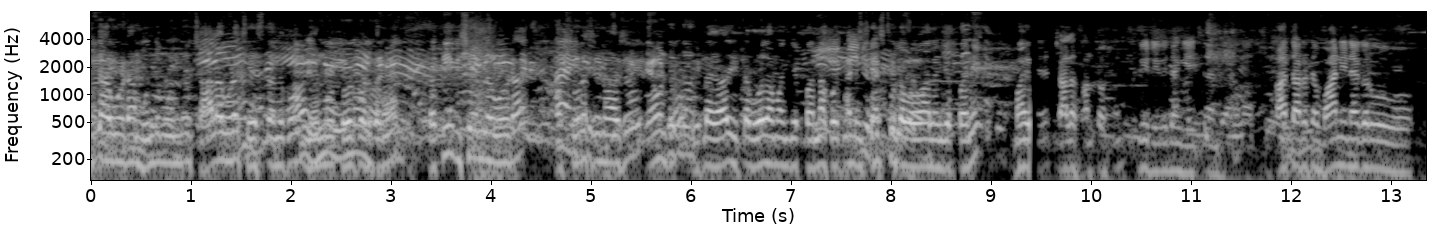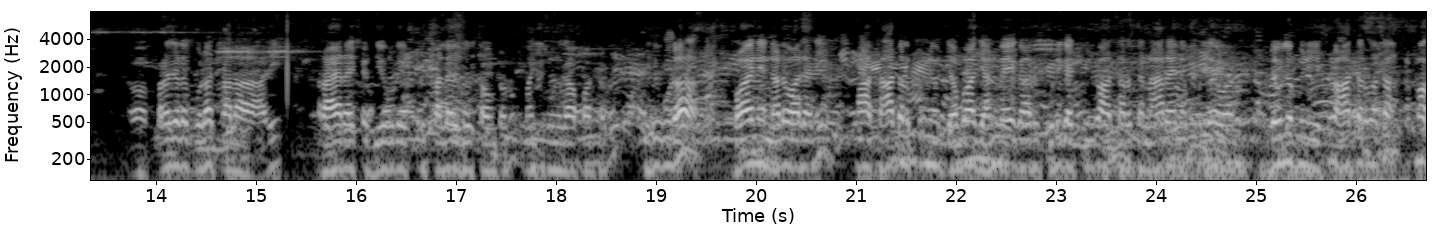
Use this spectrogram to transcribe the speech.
ఇంకా కూడా ముందు ముందు చాలా కూడా చేస్తేందుకు మేము తోడ్పడతాము. ప్రతి విషయంలో కూడా ఆ సూర్య శ్రీనివాసు ఏమంటారు ఇట్లా కాదు ఇట్లా పోదామని చెప్పి నాకు కొద్దిగా నేను చేసుకుంటూ పోవాలని చెప్పని మా చాలా సంతోషం. మీరు ఈ విధంగా చేసినందుకు. ఆ తర్వాత వాణినగరు ప్రజలకు కూడా చాలా అది రాయరాశ దేవుడు ఎప్పుడు కళ్ళలు చూస్తూ ఉంటాడు మంచి ముందు ఇది కూడా బాగానే నడవాలని మా తాతల పుణ్యం జవాజీ అన్మయ్య గారు గుడి కట్టిండు. ఆ తర్వాత నారాయణ పుణ్య వారు డెవలప్మెంట్ చేస్తున్నారు ఆ తర్వాత మా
